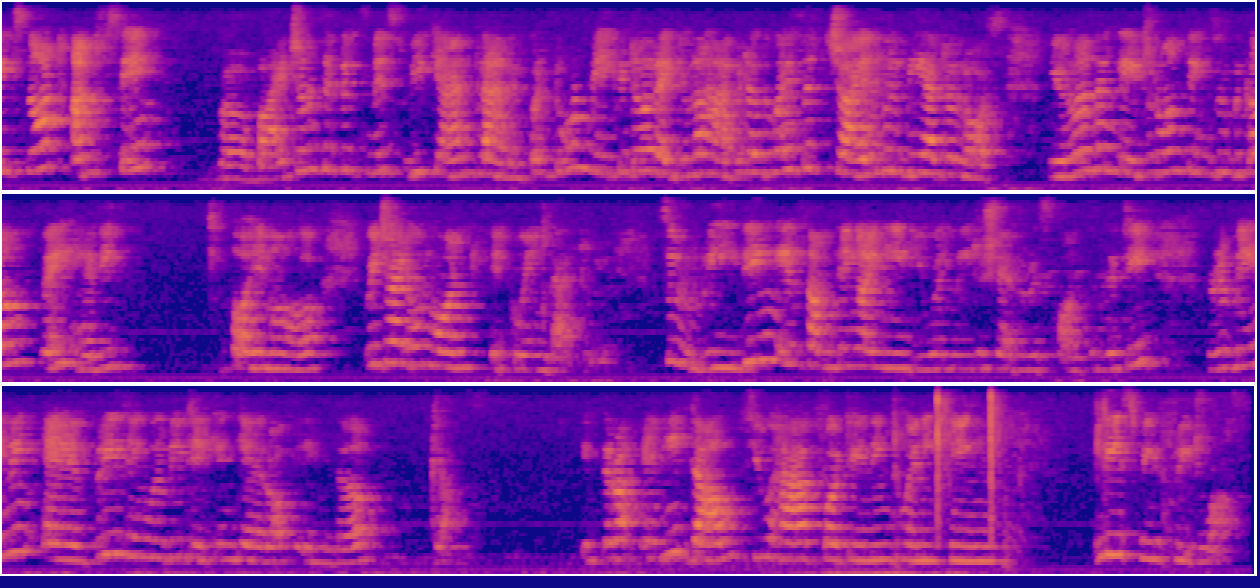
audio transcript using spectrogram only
it's not, I'm saying, uh, by chance if it's missed, we can plan it, but don't make it a regular habit, otherwise the child will be at a loss you know and then later on things will become very heavy for him or her which I don't want it going that way. So reading is something I need you and me to share the responsibility. Remaining everything will be taken care of in the class. If there are any doubts you have pertaining to anything, please feel free to ask.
